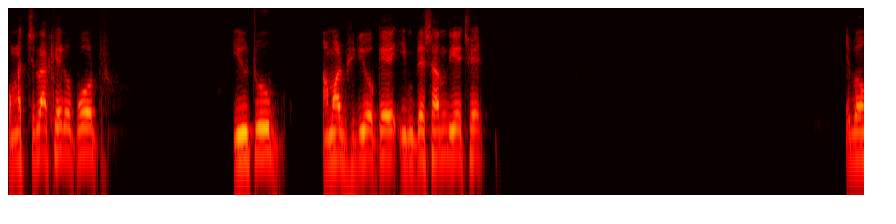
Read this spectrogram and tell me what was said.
পাঁচ লাখের ওপর ইউটিউব আমার ভিডিওকে ইমপ্রেশন দিয়েছে। এবং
